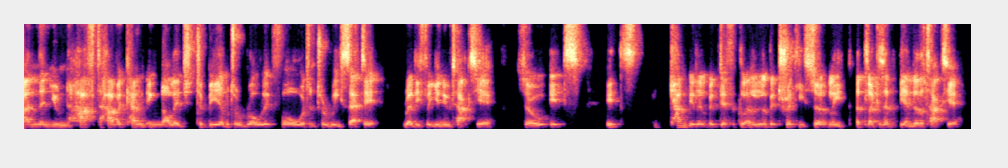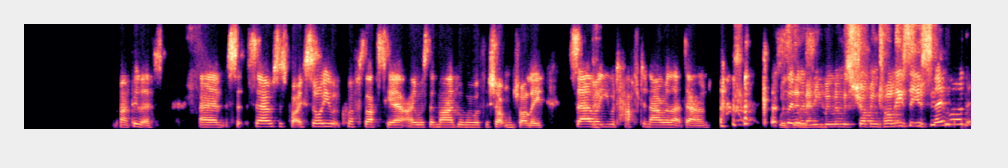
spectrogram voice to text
and then you have to have accounting knowledge to be able to roll it forward and to reset it ready for your new tax year so it's it's can be a little bit difficult and a little bit tricky certainly at, like i said at the end of the tax year fabulous um, Sarah says, I saw you at Crufts last year. I was the mad woman with the shopping trolley. Sarah, you would have to narrow that down. was there was, many women with shopping trolleys that you see? Were,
